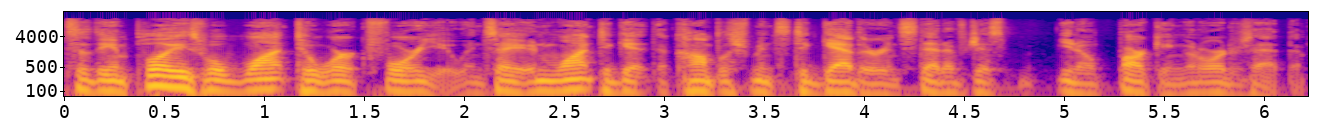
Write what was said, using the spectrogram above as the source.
so the employees will want to work for you and say, and want to get accomplishments together instead of just, you know, barking orders at them.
